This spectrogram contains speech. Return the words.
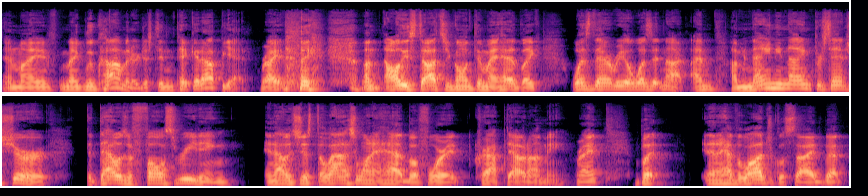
and my, my glucometer just didn't pick it up yet, right? like um, all these thoughts are going through my head. Like, was that real? Was it not? I'm, I'm 99% sure that that was a false reading and that was just the last one it had before it crapped out on me, right? But then I have the logical side that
